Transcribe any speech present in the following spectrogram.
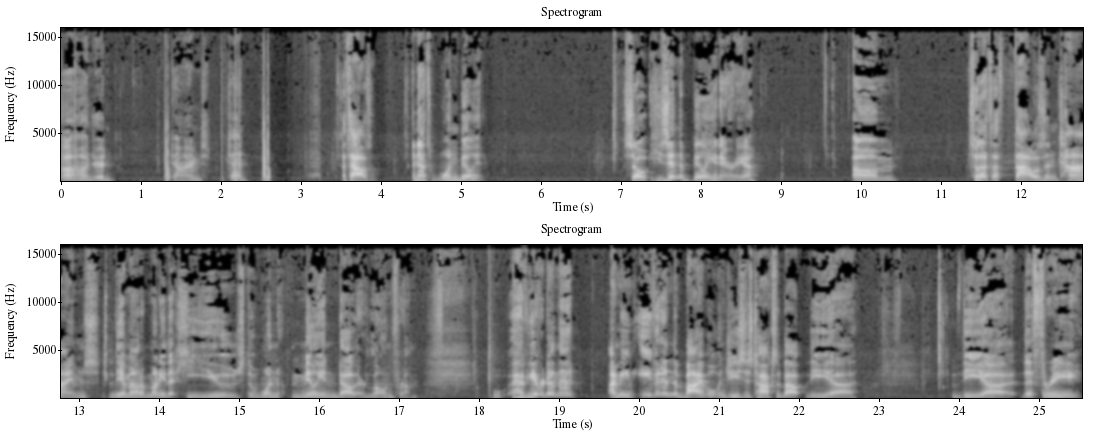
A 100 times 10. A thousand, and that's one billion. So he's in the billion area. Um, so that's a thousand times the amount of money that he used the one million dollar loan from. Have you ever done that? I mean, even in the Bible, when Jesus talks about the uh, the uh, the three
